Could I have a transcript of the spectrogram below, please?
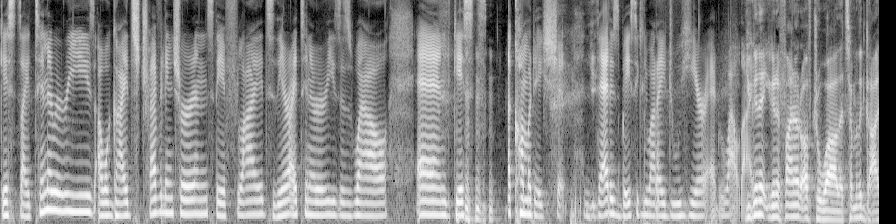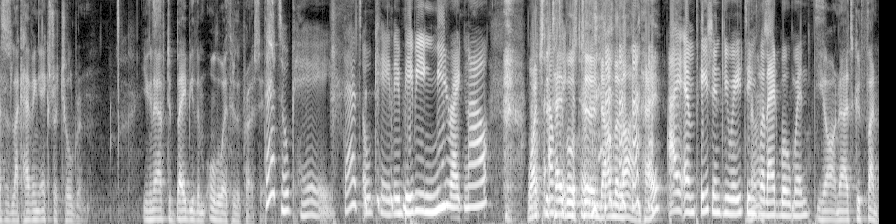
guests' itineraries, our guides' travel insurance, their flights, their itineraries as well, and guests' accommodation. That is basically what I do here at Wild Eye. You're gonna you're gonna find out after a while that some of the guys is like having extra children. You're gonna have to baby them all the way through the process. That's okay. That's okay. They're babying me right now. Watch I'll- the I'll tables turn. turn down the line, hey? I am patiently waiting for that moment. Yeah, no, it's good fun.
